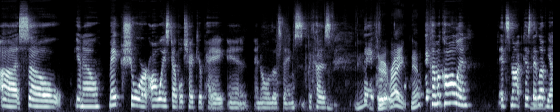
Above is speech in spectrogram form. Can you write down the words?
uh, so you know, make sure always double check your pay and and all of those things because yeah, they, do it right. Yeah, they come a calling. It's not because they love you.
